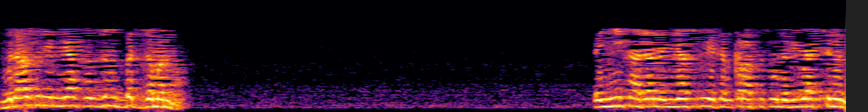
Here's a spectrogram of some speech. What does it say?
ምላሱን የሚያስረዝምበት ዘመን ነው። እኚህ ታዲያ ለእኛ የተንከራተቱ ነቢያችንን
